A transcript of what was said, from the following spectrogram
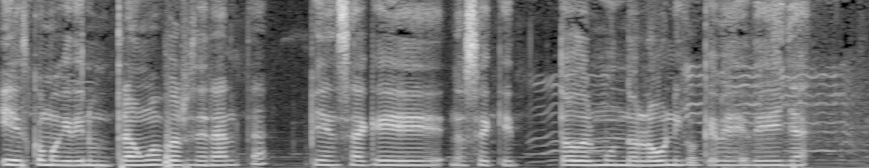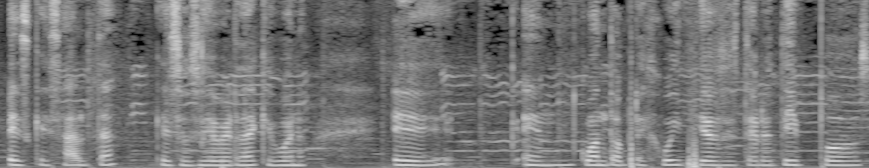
Y es como que tiene un trauma por ser alta. Piensa que, no sé, que todo el mundo lo único que ve de ella es que es alta. Que eso sí es verdad, que bueno, eh, en cuanto a prejuicios, estereotipos,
